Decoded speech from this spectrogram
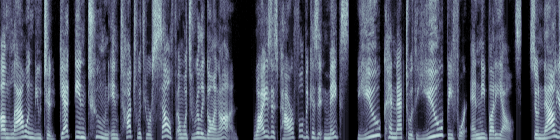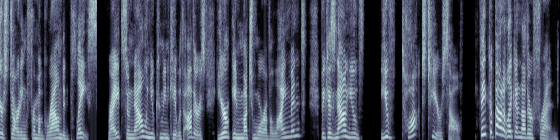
allowing you to get in tune, in touch with yourself and what's really going on. Why is this powerful? Because it makes you connect with you before anybody else. So now you're starting from a grounded place, right? So now when you communicate with others, you're in much more of alignment because now you've you've talked to yourself. Think about it like another friend.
